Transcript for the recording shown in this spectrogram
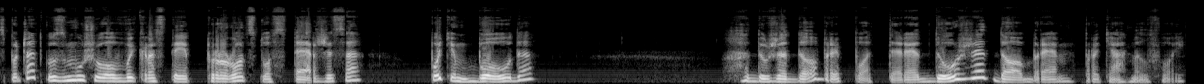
Спочатку змушував викрасти пророцтво Стержиса, потім Боуда. Дуже добре, Поттере, дуже добре, протяг Мелфой.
